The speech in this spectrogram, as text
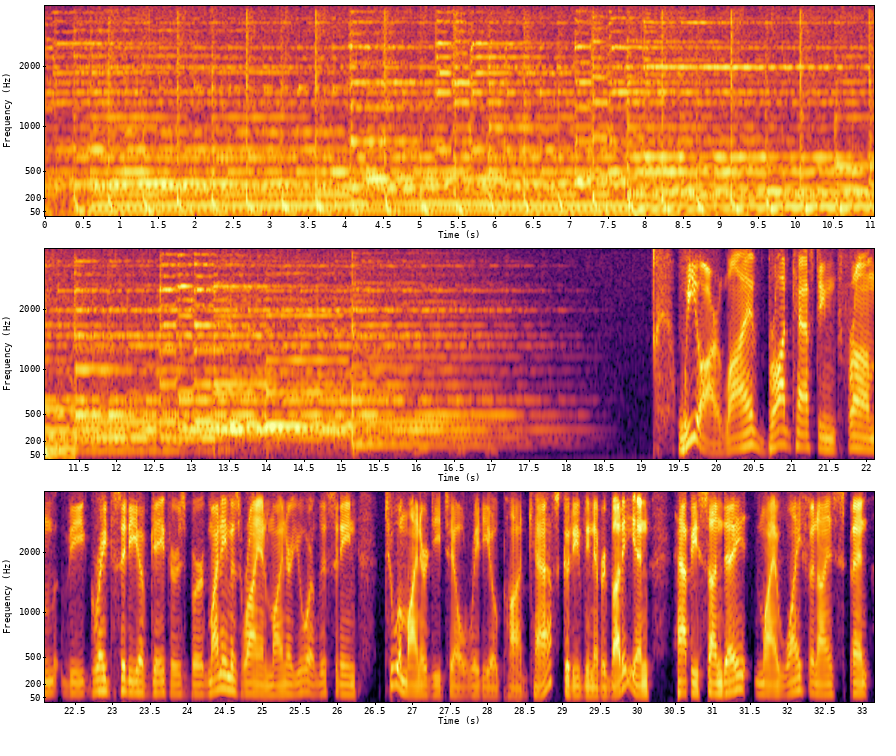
We are live broadcasting from the great city of Gaithersburg. My name is Ryan Miner. You are listening to a Miner Detail Radio podcast. Good evening, everybody, and happy Sunday. My wife and I spent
